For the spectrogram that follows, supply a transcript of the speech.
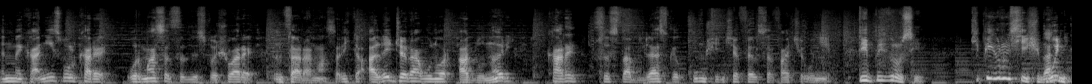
în mecanismul care urma să se desfășoare în țara noastră, adică alegerea unor adunări care să stabilească cum și în ce fel să face unire. Tipic Rusiei. Tipii Rusiei și Da. da. buni,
